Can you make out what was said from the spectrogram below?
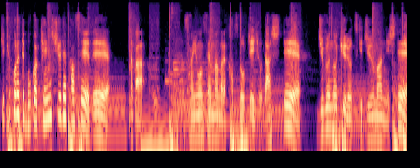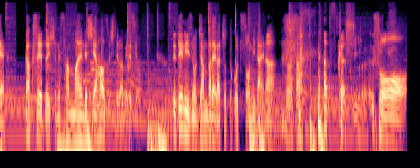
結局これって僕は研修で稼いで、なんか、3、4000万ぐらい活動経費を出して、自分の給料月10万にして、学生と一緒に3万円でシェアハウスしてるわけですよ。で、デニーズのジャンバレーがちょっとごちそうみたいな。懐かしい。そ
